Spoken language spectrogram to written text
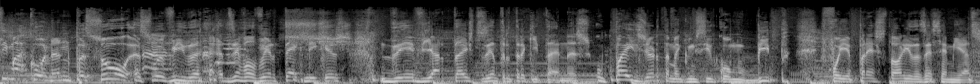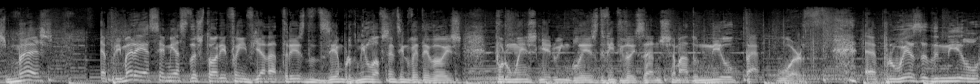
Matti Makonnen passou a sua vida a desenvolver técnicas de enviar textos entre traquitanas. O pager, também conhecido como beep, foi a pré-história das SMS, mas a primeira SMS da história foi enviada a 3 de dezembro de 1992 por um engenheiro inglês de 22 anos chamado Neil Papworth. A proeza de Neil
